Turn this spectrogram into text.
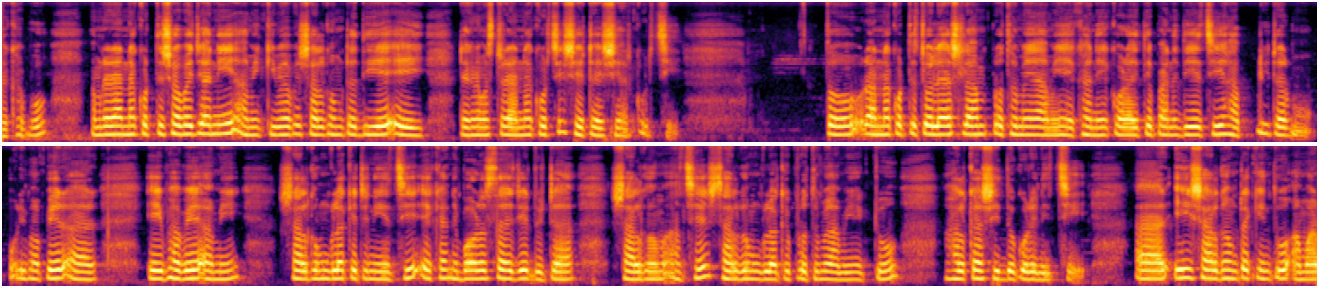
দেখাবো। আমরা রান্না করতে সবাই জানি আমি কীভাবে শালগমটা দিয়ে এই ট্যাংরা মাছটা রান্না করছি, সেটাই শেয়ার করছি। তো রান্না করতে চলে আসলাম। প্রথমে আমি এখানে কড়াইতে পানি দিয়েছি, হাফ লিটার পরিমাপের, আর এইভাবে আমি শালগমগুলো কেটে নিয়েছি। এখানে বড় সাইজের দুইটা শালগম আছে। শালগমগুলোকে প্রথমে আমি একটু হালকা সিদ্ধ করে নিচ্ছি। আর এই শালগমটা কিন্তু আমার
